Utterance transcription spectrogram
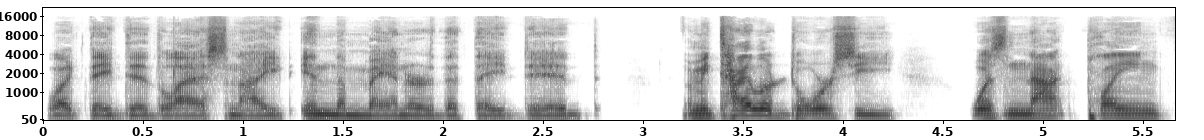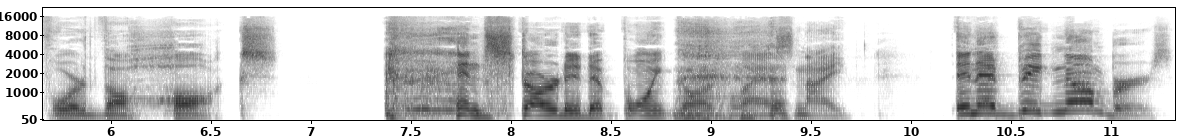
like they did last night in the manner that they did. I mean, Tyler Dorsey was not playing for the Hawks and started at point guard last night and had big numbers.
